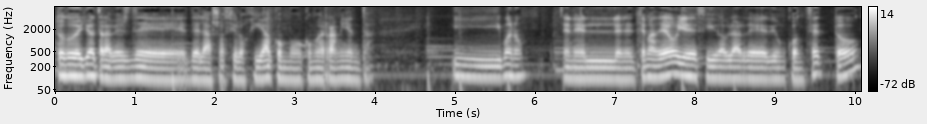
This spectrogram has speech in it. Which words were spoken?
todo ello a través de, la sociología como, herramienta. Y bueno, en el, tema de hoy he decidido hablar de, un concepto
